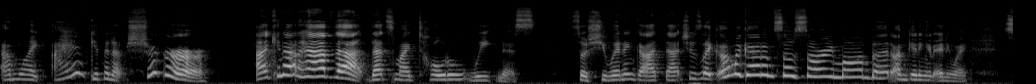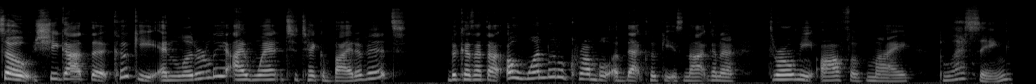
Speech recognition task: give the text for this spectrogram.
I'm like, I have given up sugar. I cannot have that. That's my total weakness. So she went and got that. She was like, "Oh my god, I'm so sorry, mom, but I'm getting it anyway." So she got the cookie and literally I went to take a bite of it because I thought, "Oh, one little crumble of that cookie is not going to throw me off of my blessing."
